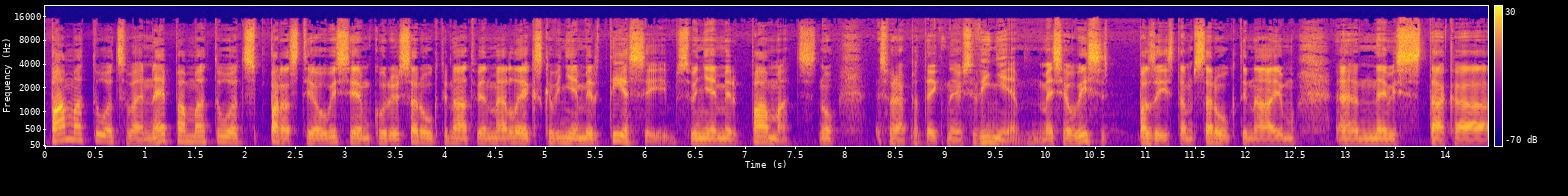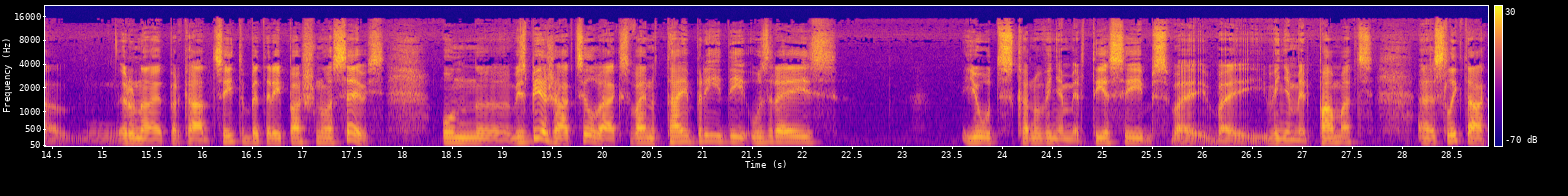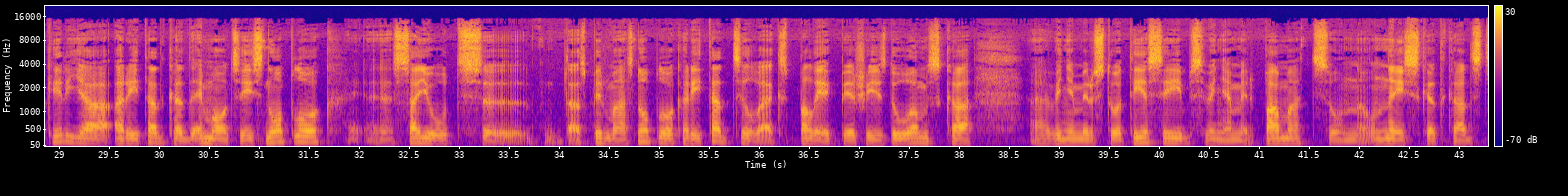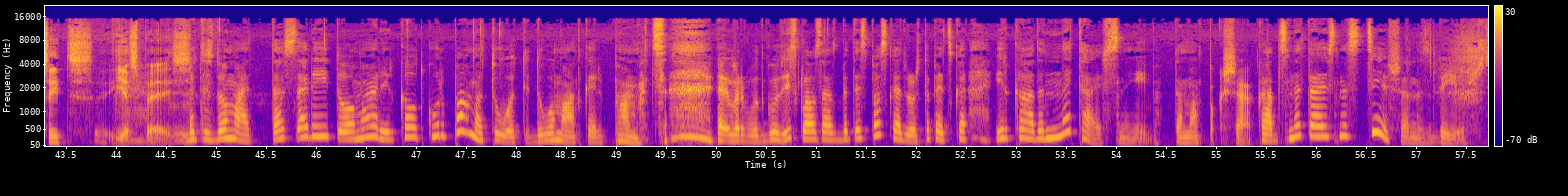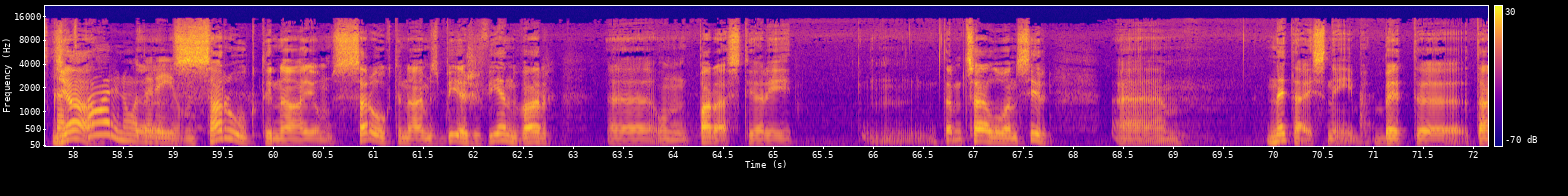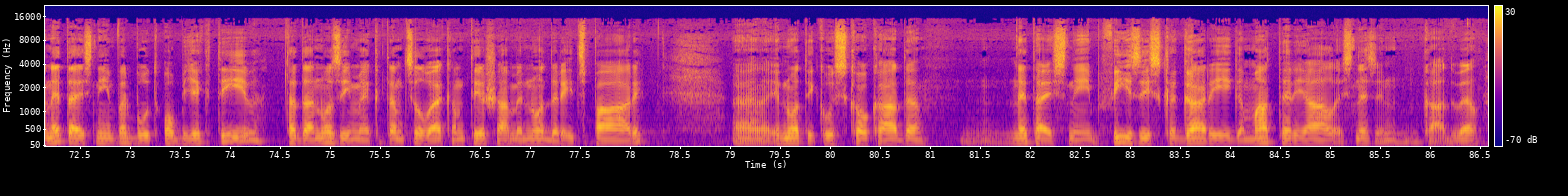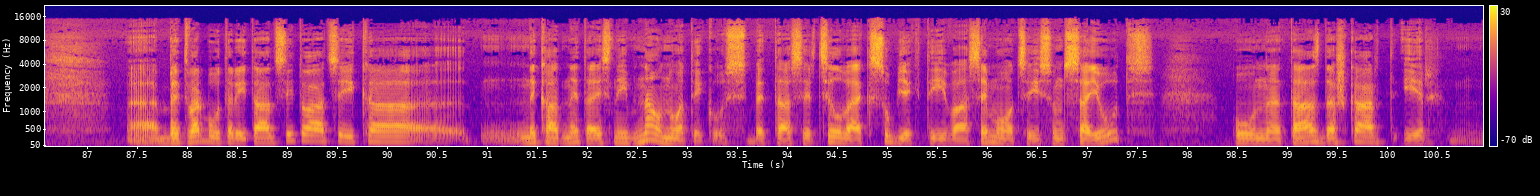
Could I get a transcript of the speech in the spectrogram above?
pamatots vai nepamatots, parasti jau visiem, kur ir sarūktināti, vienmēr liekas, ka viņiem ir tiesības, viņiem ir pamats. Nu, es varētu pateikt, nevis viņiem. Mēs jau visi pazīstam sarūktinājumu, nevis tā kā runājot par kādu citu, bet arī pašu no sevis. Un visbiežāk cilvēks vai nu tai brīdī uzreiz jūtas, ka nu, viņam ir tiesības vai, vai viņam ir pamats. Eh, sliktāk ir, ja arī tad, kad emocijas noplok, eh, sajūtas eh, tās pirmās noplok, arī tad cilvēks paliek pie šīs domas, ka Eh, viņam ir uz to tiesības, viņam ir pamats un, un neizskata kādas citas iespējas. Bet es domāju, tas arī tomēr ir kaut kur pamatoti domāt, ka ir pamats. Varbūt gudri izklausās, bet es paskaidrošu, tāpēc, ka ir kāda netaisnība tam apakšā, kādas netaisnas ciešanas bijušas, kāds Jā, pāri nodarījums. Eh, sarūktinājums, sarūktinājums bieži vien var eh, un parasti arī mm, tam cēlonis ir um, netaisnība, bet uh, tā netaisnība var būt objektīva, tādā nozīmē, ka tam cilvēkam tiešām ir nodarīts pāri, uh, ir notikusi kaut kāda netaisnība, fiziska, garīga, materiāla, es nezinu, kāda vēl. Uh, bet varbūt arī tāda situācija, ka nekāda netaisnība nav notikusi, bet tās ir cilvēka subjektīvās emocijas un sajūtas, Un eh, tās dažkārt ir,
